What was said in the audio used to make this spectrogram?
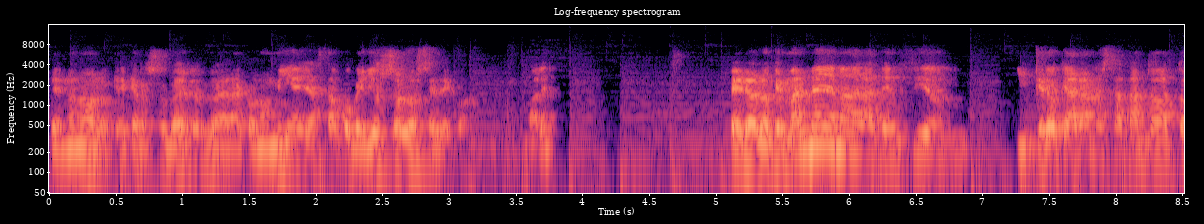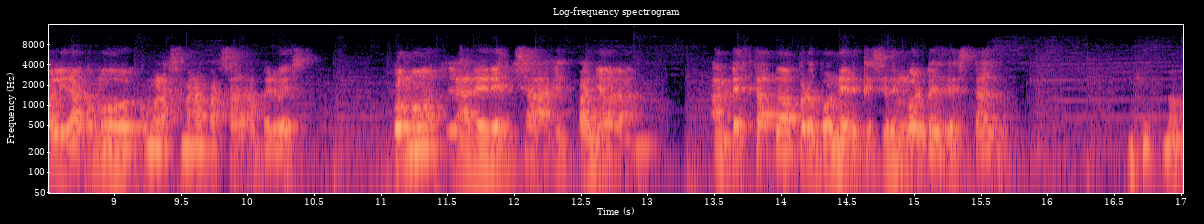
de no, no, lo que hay que resolver es lo de la economía y ya está, porque yo solo sé de economía, ¿vale? Pero lo que más me ha llamado la atención, y creo que ahora no está tanto de actualidad como, como la semana pasada, pero es cómo la derecha española ha empezado a proponer que se den golpes de Estado. ¿no?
